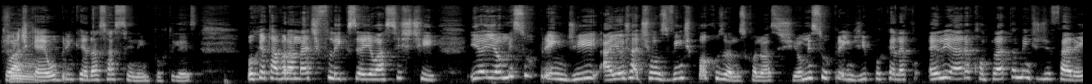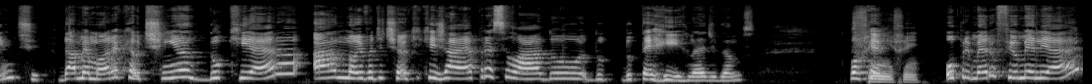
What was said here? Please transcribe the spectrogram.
que eu Sim. acho que é o brinquedo assassino em português. Porque tava na Netflix e aí eu assisti. E aí eu me surpreendi, aí eu já tinha uns 20 e poucos anos quando eu assisti. Eu me surpreendi porque ele, é- ele era completamente diferente da memória que eu tinha do que era a noiva de Chuck, que já é pra esse lado do, do terrir, né, digamos. Porque Sim, sim. o primeiro filme, ele é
